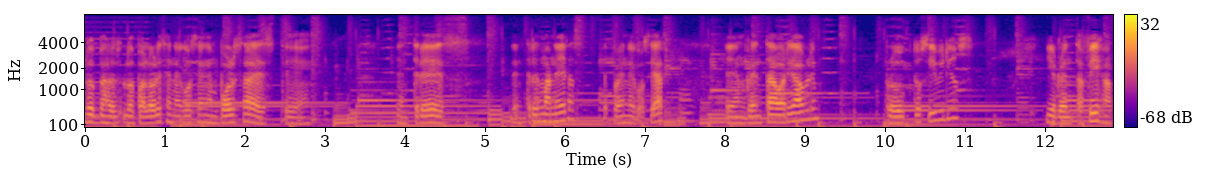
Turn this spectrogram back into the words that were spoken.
los, valores se negocian en bolsa este, en, tres, en tres maneras. Se pueden negociar en renta variable, productos híbridos y renta fija.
